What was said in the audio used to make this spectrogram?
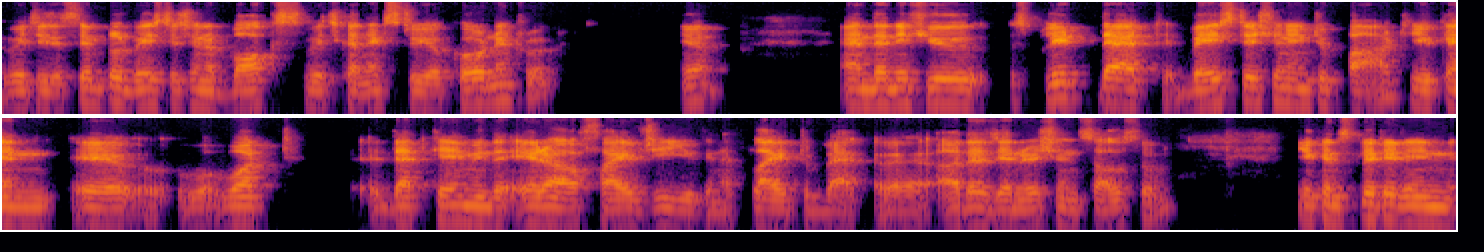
which is a simple base station, a box which connects to your core network. Yeah. And then if you split that base station into part, you can, uh, what that came in the era of 5G. You can apply it to back uh, other generations also. You can split it in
